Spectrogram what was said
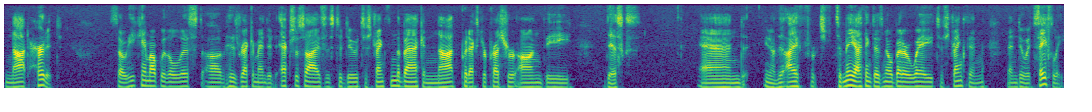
not hurt it? So he came up with a list of his recommended exercises to do to strengthen the back and not put extra pressure on the discs. And you know, the, I for, to me, I think there's no better way to strengthen than do it safely.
